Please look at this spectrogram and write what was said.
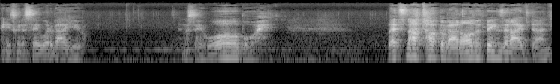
And he's going to say, What about you? I'm going to say, Whoa, boy. Let's not talk about all the things that I've done.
